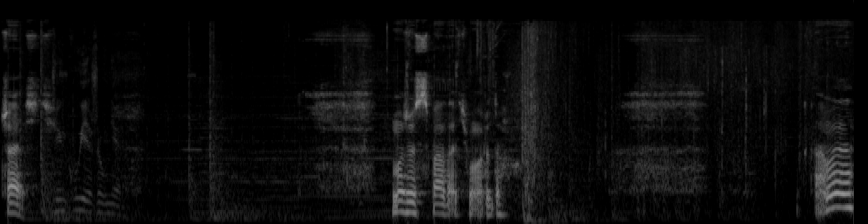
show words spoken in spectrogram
Cześć. Dziękuję żołnierze. Możesz spadać, mordo. A my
